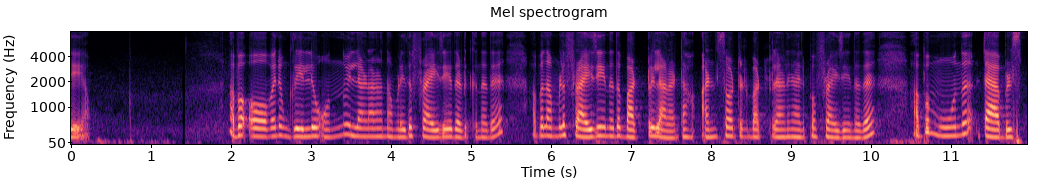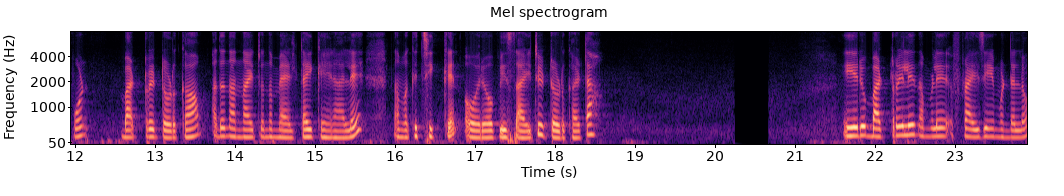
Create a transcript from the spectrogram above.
ചെയ്യാം. അപ്പോൾ ഓവനും ഗ്രില്ലും ഒന്നും ഇല്ലാണ്ടാണ് നമ്മളിത് ഫ്രൈ ചെയ്തെടുക്കുന്നത്. അപ്പോൾ നമ്മൾ ഫ്രൈ ചെയ്യുന്നത് ബട്ടറിലാണ് കേട്ടോ. അൺസോൾട്ടഡ് ബട്ടറിലാണ് ഞാനിപ്പോൾ ഫ്രൈ ചെയ്യുന്നത്. അപ്പോൾ മൂന്ന് ടേബിൾ സ്പൂൺ ബട്ടർ ഇട്ട് കൊടുക്കാം. അത് നന്നായിട്ടൊന്ന് മെൽട്ടായി കഴിഞ്ഞാൽ നമുക്ക് ചിക്കൻ ഓരോ പീസായിട്ട് ഇട്ട് കൊടുക്കാം കേട്ടോ. ഈ ഒരു ബട്ടറിൽ നമ്മൾ ഫ്രൈ ചെയ്യുമ്പോണ്ടല്ലോ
